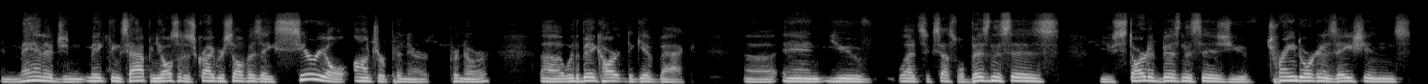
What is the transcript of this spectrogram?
and manage and make things happen. You also describe yourself as a serial entrepreneur, uh, with a big heart to give back. Uh, and you've led successful businesses, you've started businesses, you've trained organizations,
